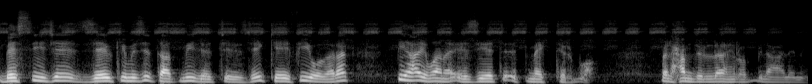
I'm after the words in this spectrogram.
besleyeceğiz, zevkimizi tatmin edeceğiz diye keyfi olarak bir hayvana eziyet etmektir bu. Velhamdülillahi Rabbil Alemin.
